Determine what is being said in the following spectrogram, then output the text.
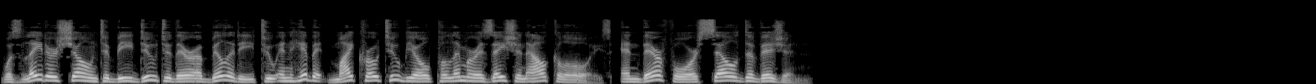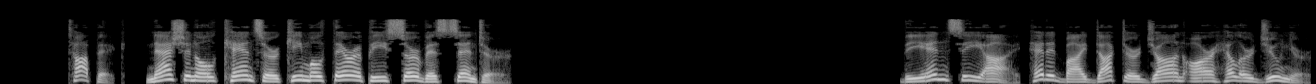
was later shown to be due to their ability to inhibit microtubule polymerization alkaloids, and therefore cell division. Topic: National Cancer Chemotherapy Service Center. The NCI, headed by Dr. John R. Heller, Jr.,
